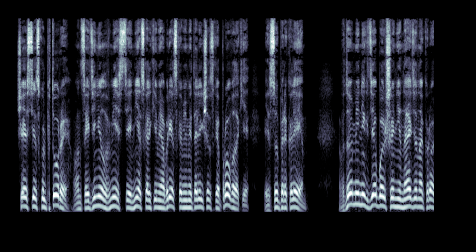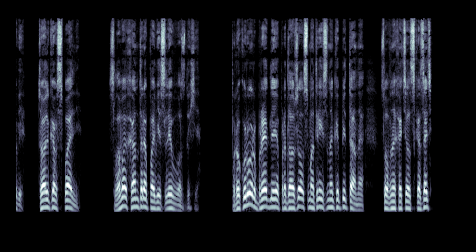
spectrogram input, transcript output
Части скульптуры он соединил вместе несколькими обрезками металлической проволоки и суперклеем. В доме нигде больше не найдено крови, только в спальне. Слова Хантера повисли в воздухе. Прокурор Брэдли продолжал смотреть на капитана, словно хотел сказать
